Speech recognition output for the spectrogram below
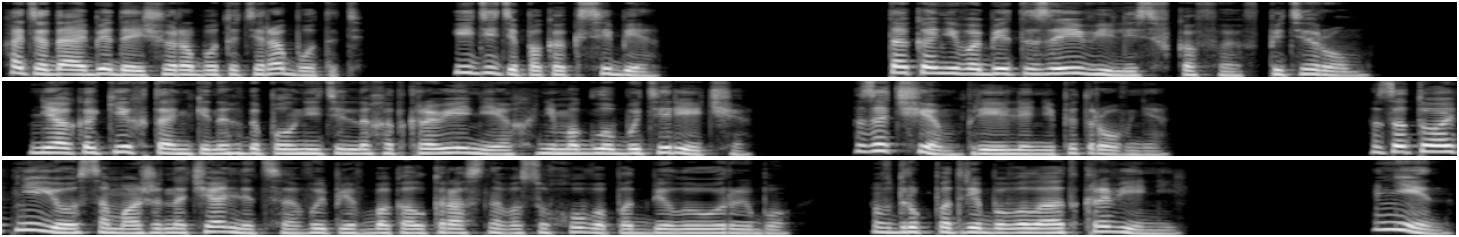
Хотя до обеда еще работать и работать. Идите пока к себе». Так они в обед и заявились в кафе, в пятером. Ни о каких Танькиных дополнительных откровениях не могло быть и речи. Зачем при Елене Петровне? Зато от нее сама же начальница, выпив бокал красного сухого под белую рыбу, вдруг потребовала откровений. «Нин,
